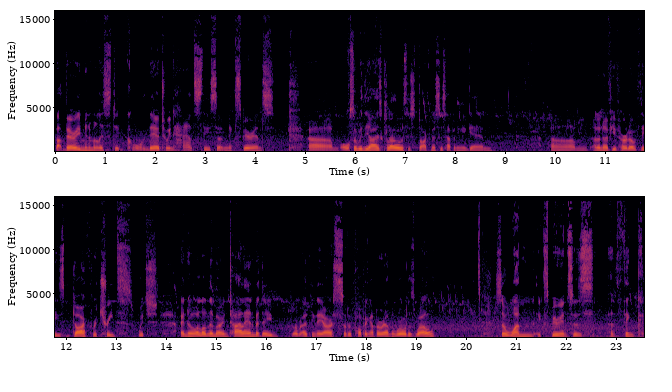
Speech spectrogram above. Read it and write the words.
but very minimalistic or there to enhance the certain experience. Um, also, with the eyes closed, this darkness is happening again. Um, I don't know if you've heard of these dark retreats, which I know a lot of them are in Thailand, but they, I think they are sort of popping up around the world as well. So one experiences, I think,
